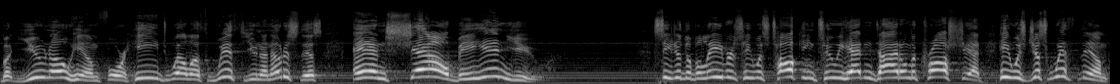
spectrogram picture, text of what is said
but you know him, for he dwelleth with you. Now, notice this, and shall be in you. See, to the believers he was talking to, he hadn't died on the cross yet. He was just with them.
